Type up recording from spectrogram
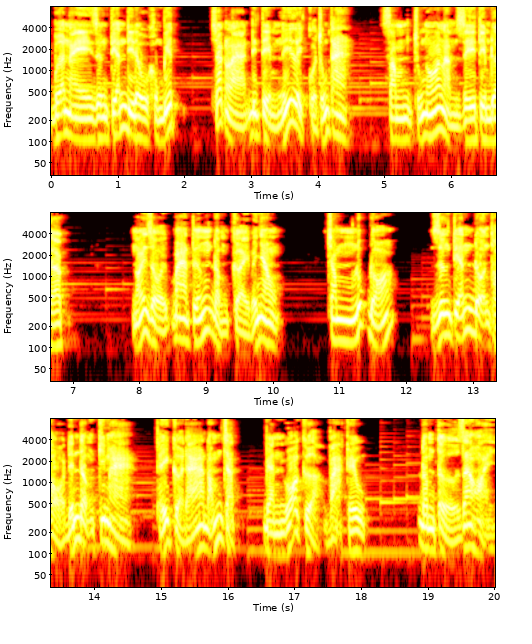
bữa nay dương tiễn đi đâu không biết, chắc là đi tìm lý lịch của chúng ta, xong chúng nó làm gì tìm được? Nói rồi ba tướng đồng cười với nhau trong lúc đó, dương tiễn độn thổ đến động kim hà, thấy cửa đá đóng chặt, bèn gõ cửa và kêu. Đồng tử ra hỏi,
